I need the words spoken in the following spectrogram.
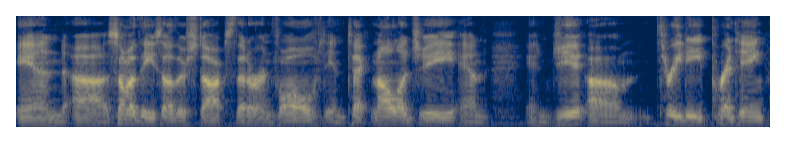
and uh, some of these other stocks that are involved in technology and and um, 3D printing,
